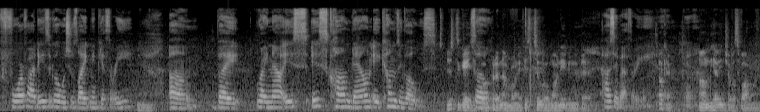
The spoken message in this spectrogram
four or five days ago, which was like maybe a three. Mhm. Um, but right now it's it's calmed down. It comes and goes. just to gauge So- it put a number on it if it's two or one even if that I'll say about three. okay Yeah. Um, you have any trouble swallowing?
